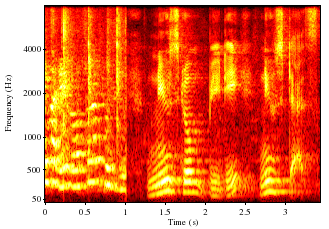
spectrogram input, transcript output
এবারে রচনা প্রতিযোগিতা। News room BD news desk.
